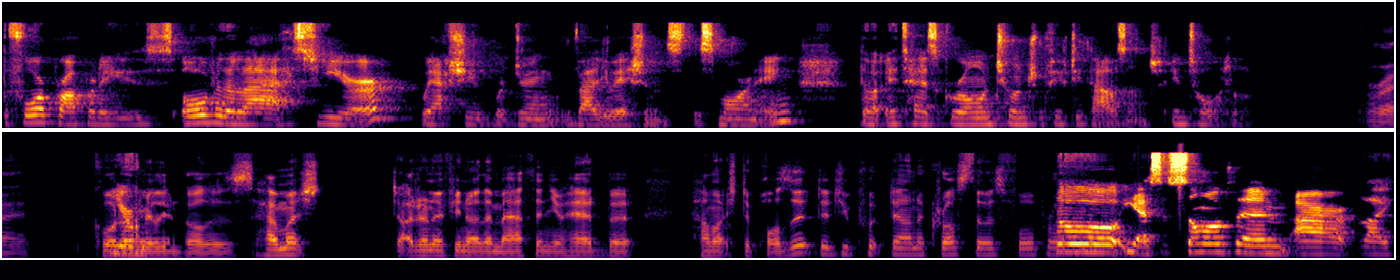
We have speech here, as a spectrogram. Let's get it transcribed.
the four properties over the last year, we actually were doing valuations this morning, that it has grown 250,000 in total. Right. Quarter Year- million dollars. How much, I don't know if you know the math in your head, but how much deposit did you put down across those four properties? So, yes, some of them are like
